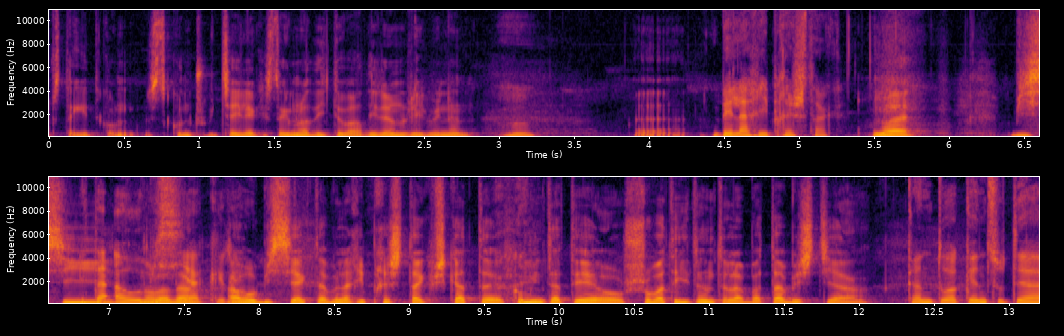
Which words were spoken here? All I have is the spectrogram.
ez da egit, ez kontsumitzaileak ez da ginoa deitu behar diren, horiek binen. Mm. Uh, Belarri prestak. Bai, bizi eta hau biziak ere. Hau biziak eta belarri prestak, piskat uh, komunitate oso bat egiten dutela, bata bestia. Kantuak entzutea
